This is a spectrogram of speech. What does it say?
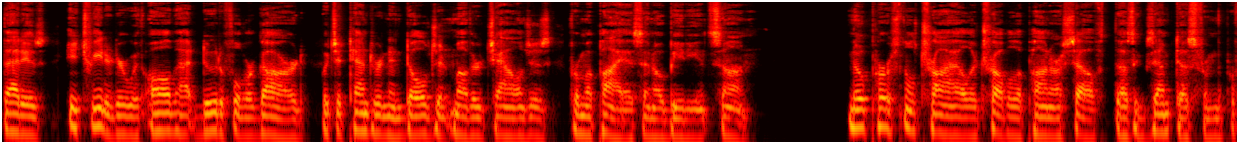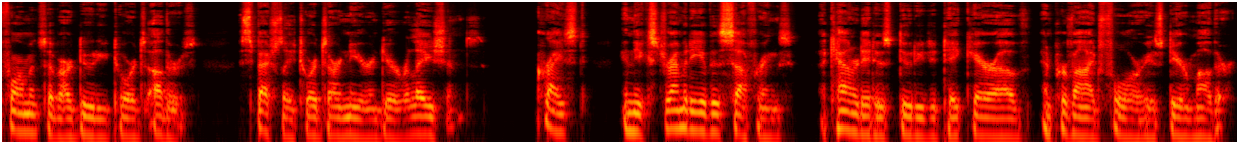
that is, he treated her with all that dutiful regard which a tender and indulgent mother challenges from a pious and obedient son. No personal trial or trouble upon ourselves does exempt us from the performance of our duty towards others, especially towards our near and dear relations. Christ, in the extremity of his sufferings, accounted it his duty to take care of and provide for his dear mother,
